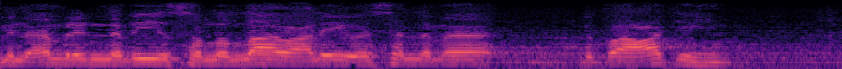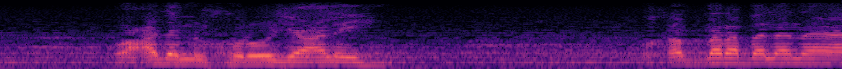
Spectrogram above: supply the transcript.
من أمر النبي صلى الله عليه وسلم بطاعتهم وعدم الخروج عليهم. وقد ضرب لنا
